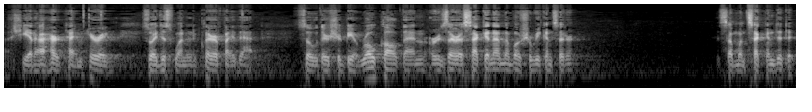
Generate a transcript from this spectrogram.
Uh, She had a hard time hearing, so I just wanted to clarify that. So there should be a roll call then, or is there a second on the motion reconsider? Someone seconded it?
